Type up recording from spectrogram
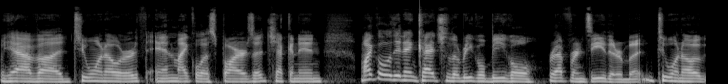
we have uh, two one zero Earth and Michael Esparza checking in. Michael didn't catch the Regal Beagle reference either, but two one zero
